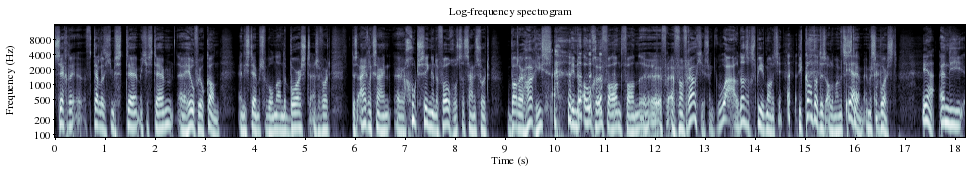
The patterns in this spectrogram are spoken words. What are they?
zeggen, vertellen dat je met, stem, met je stem uh, heel veel kan. En die stem is verbonden aan de borst enzovoort. Dus eigenlijk zijn uh, goed zingende vogels, dat zijn een soort Badder Harry's in de ogen van, van, uh, van vrouwtjes. Wauw, dat is een gespierd mannetje. Die kan dat dus allemaal met zijn stem en met zijn borst. Ja. En die,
